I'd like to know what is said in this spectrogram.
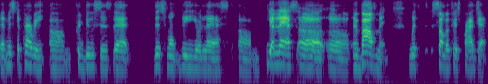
that Mr. Perry um, produces, that this won't be your last um, your last uh, uh, involvement with some of his projects.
